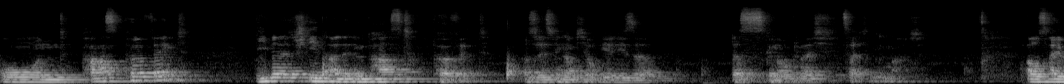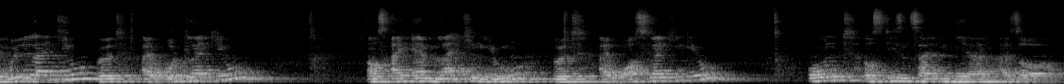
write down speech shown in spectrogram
und Past Perfect, die stehen alle im Past Perfect. Also deswegen habe ich auch hier diese, das genau gleich Zeichen gemacht. Aus I will like you wird I would like you. Aus I am liking you wird I was liking you. Und aus diesen Zeiten hier, also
